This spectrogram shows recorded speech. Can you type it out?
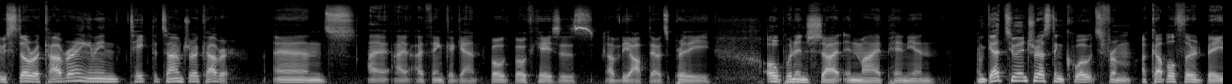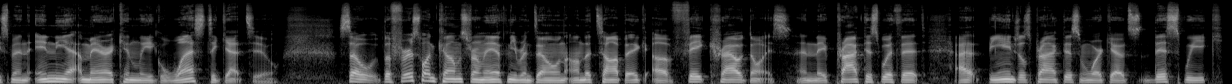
who's still recovering, I mean, take the time to recover. And I, I, I think, again, both, both cases of the opt out's pretty open and shut, in my opinion. We've got two interesting quotes from a couple third basemen in the American League West to get to. So the first one comes from Anthony Rendon on the topic of fake crowd noise, and they practice with it at the Angels practice and workouts this week.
